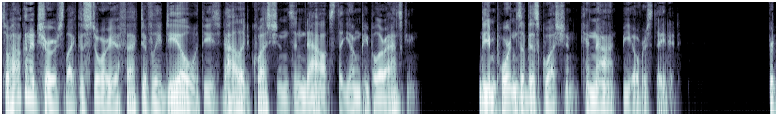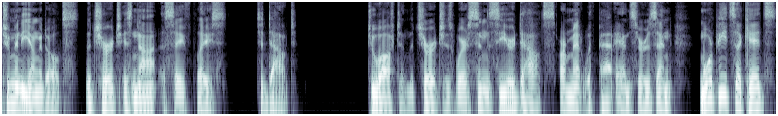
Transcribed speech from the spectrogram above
So, how can a church like the story effectively deal with these valid questions and doubts that young people are asking? The importance of this question cannot be overstated. For too many young adults, the church is not a safe place to doubt. Too often, the church is where sincere doubts are met with pat answers and more pizza, kids.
